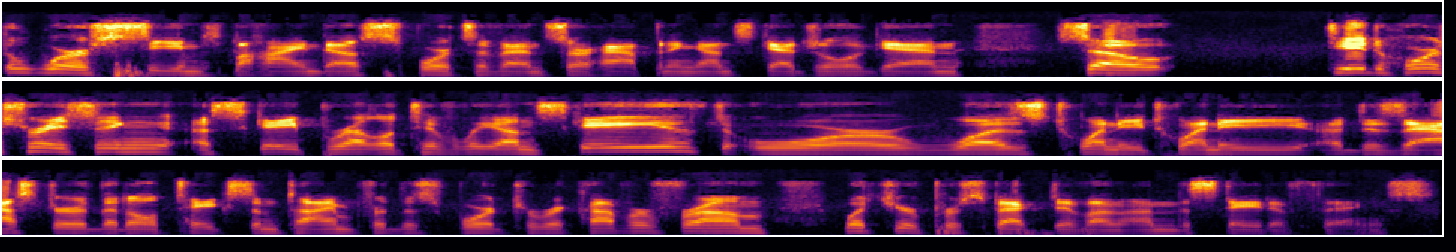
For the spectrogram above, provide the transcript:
the worst seems behind us. Sports events are happening on schedule again. So, did horse racing escape relatively unscathed, or was 2020 a disaster that'll take some time for the sport to recover from? What's your perspective on, on the state of things?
